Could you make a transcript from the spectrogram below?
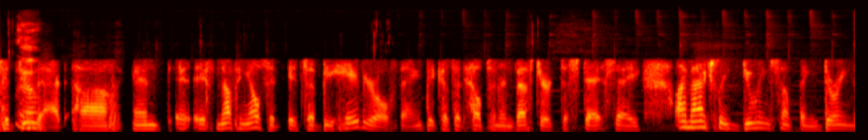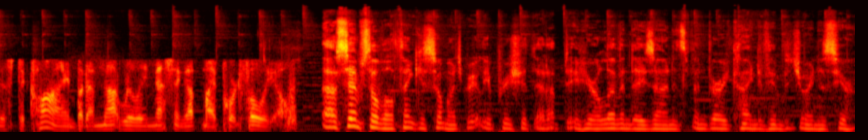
to do Yeah. that. Uh, and if nothing else, it, it's a behavioral thing because it helps an investor to stay, say, I'm actually doing something during this decline, but I'm not really messing up my portfolio. Uh, Sam Stovall, thank you so much. Greatly appreciate that update here. 11 days on. It's been very kind of him to join us here.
